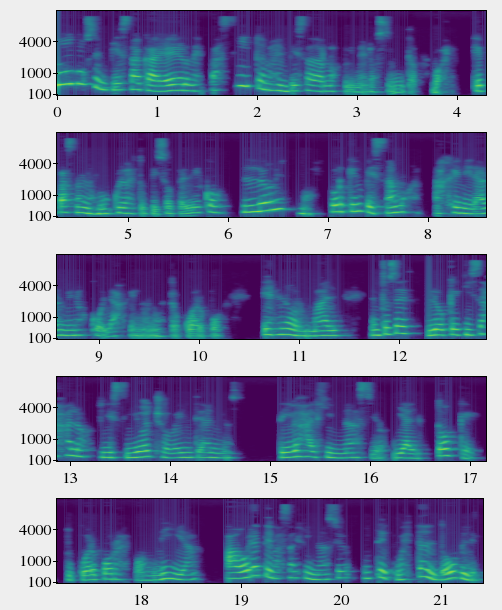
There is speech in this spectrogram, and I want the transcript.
todo se empieza a caer despacito, nos empieza a dar los primeros síntomas. Bueno, ¿qué pasa en los músculos de tu piso pélvico? Lo mismo, porque empezamos a generar menos colágeno en nuestro cuerpo. Es normal. Entonces, lo que quizás a los 18 o 20 años te ibas al gimnasio y al toque tu cuerpo respondía, ahora te vas al gimnasio y te cuesta el doble.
